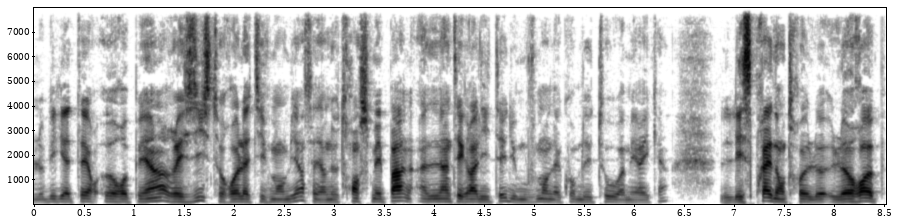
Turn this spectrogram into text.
l'obligataire européen résiste relativement bien, c'est-à-dire ne transmet pas l'intégralité du mouvement de la courbe des taux américains. Les spreads entre l'Europe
